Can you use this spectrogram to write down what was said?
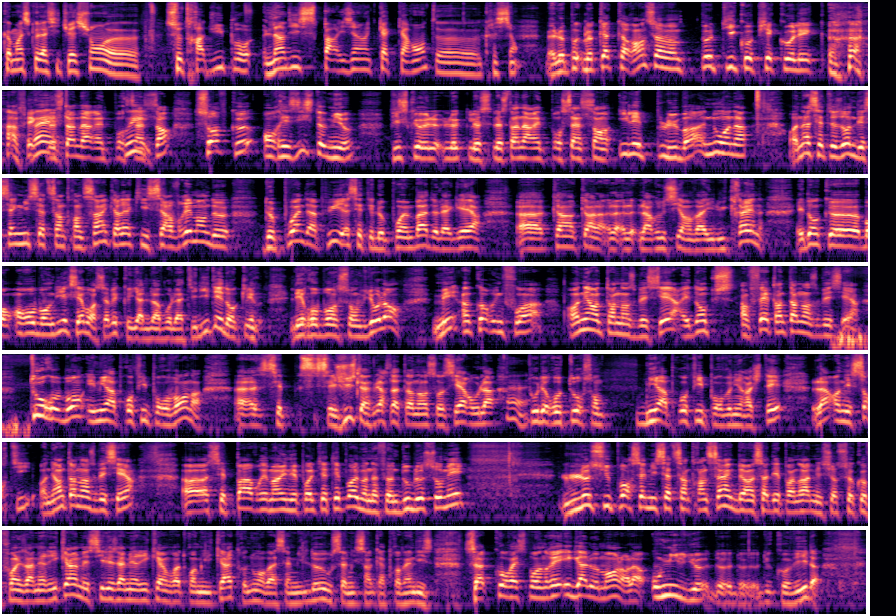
Comment est-ce que la situation euh, se traduit pour l'indice parisien CAC 40, euh, Christian? Le, CAC 40, c'est un petit copier-coller avec le Standard pour 500, sauf qu'on résiste mieux, puisque le, le, Standard pour 500, il est plus bas. Nous, on a, on a cette zone des 5735 là, qui sert vraiment de, de point d'appui. C'était le point bas de la guerre euh, quand, quand la, Russie envahit l'Ukraine. Et donc, bon, on rebondit. C'est bon, vrai qu'il y a de la volatilité, donc les, les rebonds sont violents. Mais encore une fois, on est en tendance baissière et donc en fait en tendance baissière, tout rebond est mis à profit pour vendre. Euh, c'est juste l'inverse de la tendance haussière où là tous les retours sont mis à profit pour venir acheter. Là, on est sorti, on est en tendance baissière. Euh, c'est pas vraiment une épaule tête épaule, mais on a fait un double sommet. Le support, c'est 1735. Ben, ça dépendra bien sûr de ce que font les Américains. Mais si les Américains voient 3004, nous, on va à 5002 ou 5190. Ça correspondrait également, alors là, au milieu de, du Covid.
